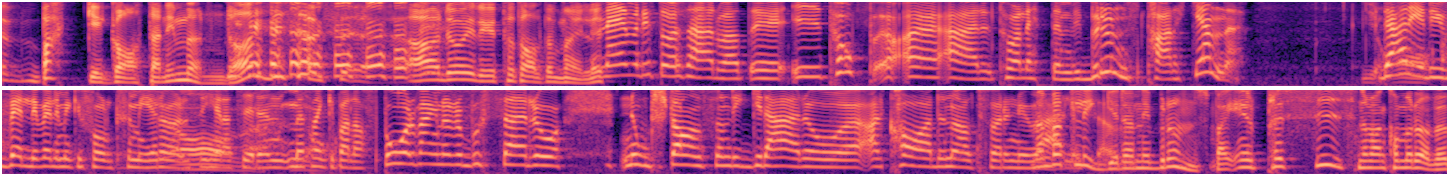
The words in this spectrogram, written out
uh, Backegatan i Mölndal besöks. ja, då är det ju totalt omöjligt. Nej men det står så här då att eh, i topp eh, är toaletten vid Brunnsparken. Där är det ju väldigt, väldigt mycket folk som är i rörelse Ja, hela tiden med tanke på alla spårvagnar och bussar och Nordstan som ligger där och arkaden och allt vad det nu är. Men vart liksom. ligger den i Brunnsberg? Är det precis när man kommer över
